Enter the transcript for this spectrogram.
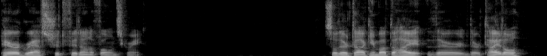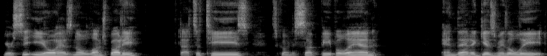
paragraphs should fit on a phone screen. So they're talking about the high, their their title. Your CEO has no lunch buddy. That's a tease. It's going to suck people in. And then it gives me the lead.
